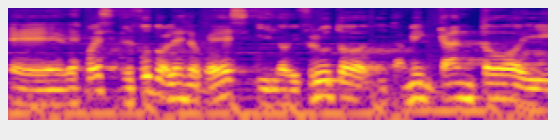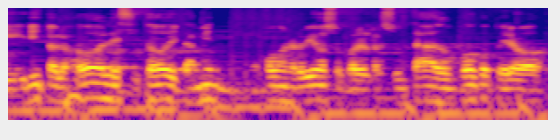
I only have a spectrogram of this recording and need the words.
después, el fútbol es lo que es y lo disfruto y también canto y grito los goles y todo y también me pongo nervioso por el resultado un poco, pero,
